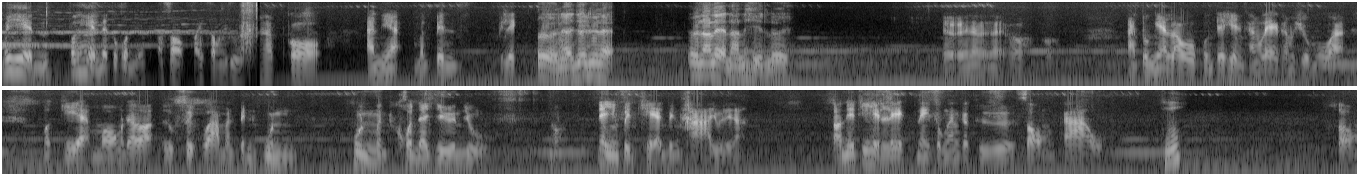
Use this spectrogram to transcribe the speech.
ไม่เห็นเพิ่งเห็นเนี่ยทุกคนเดี๋ยวเอาสอบไฟส่องให้ดูครับ ก็อันเนี้ยมันเป็นพี่เล็ก เออเนี่ยนี่แหละเออนั่นแหละนั่นเห็นเลย เออเออนั่นแหละพอพออะตรงเนี้ยเราเพิ่งจะเห็นครั้งแรกท่านผู้ชมเพราะว่าเมื่อกี้มองแล้วอะรู้สึกว่ามันเป็นหุ่น หุ่นเหมือนคนจะยืนอยู่เนาะเนี่ยยังเป็นแขนเป็นขาอยู่เลยนะตอนนี้ที่เห็นเลขในตรงนั้นก็คือสองเก้าหึสอง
